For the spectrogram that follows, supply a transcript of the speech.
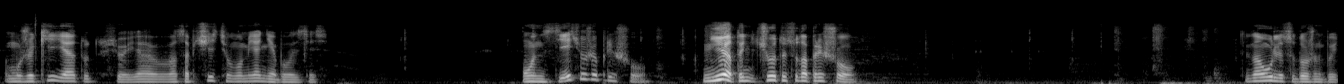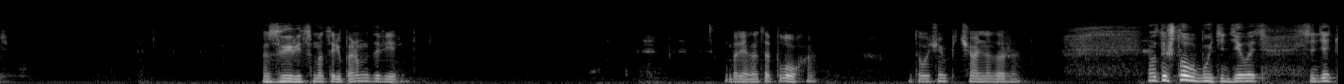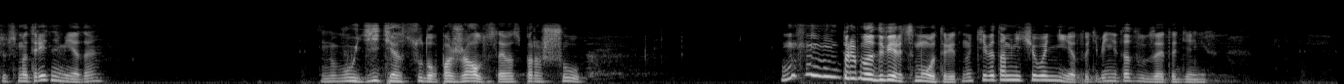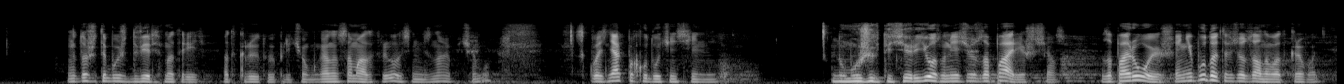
Мужики, я тут все, я вас обчистил, но меня не было здесь. Он здесь уже пришел? Нет, ты чего ты сюда пришел? Ты на улице должен быть. Зырит, смотри, прямо дверь. Блин, это плохо. Это очень печально даже. Ну ты что вы будете делать? Сидеть тут смотреть на меня, да? Ну вы уйдите отсюда, пожалуйста, я вас прошу. Прям на дверь смотрит. Ну тебе там ничего нету, тебе не дадут за это денег. Ну то, что ты будешь дверь смотреть, открытую причем. Она сама открылась, я не знаю почему. Сквозняк, походу, очень сильный. Ну, мужик, ты серьезно? Меня что запаришь сейчас? Запаруешь. Я не буду это все заново открывать.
